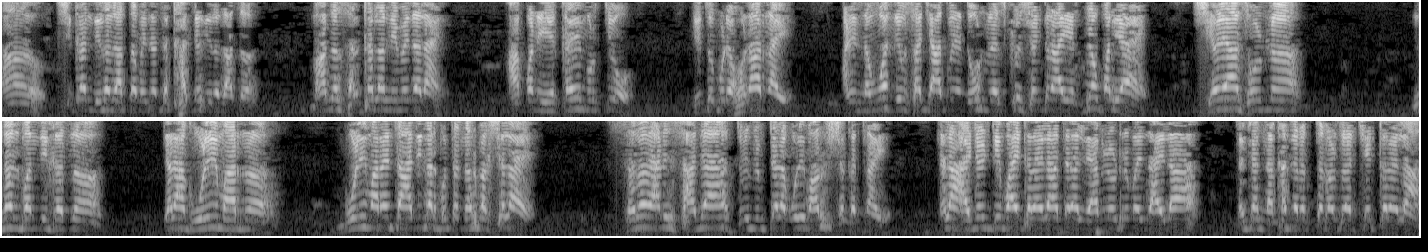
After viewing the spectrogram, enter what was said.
अं, चिकन दिलं जातं म्हणजे त्यांचं खाद्य दिलं जातं. माझं सरकारला निवेदन आहे. आपण एकही मृत्यू इथून पुढे होणार नाही. आणि नव्वद दिवसाच्या आतमध्ये दोन रेस्क्यू सेंटर हा एकमेव पर्याय आहे. शेळ्या सोडणं नसबंदी करणं त्याला गोळी मारणं. गोळी मारायचा अधिकार फक्त नरभक्षाला आहे. सरळ आणि साध्या तुम्ही बिबट्याला गोळी मारूच शकत नाही. त्याला आयडेंटिफाय करायला त्याला लॅबोरेटरीमध्ये जायला त्याच्या नखाचं रक्त काढून चेक करायला.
